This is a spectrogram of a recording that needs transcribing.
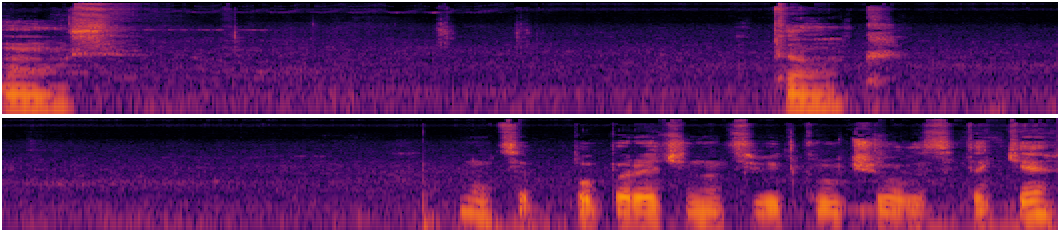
Ось. Так. Ну, це поперечину ці відкручувалися таке.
